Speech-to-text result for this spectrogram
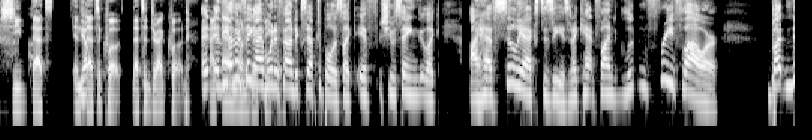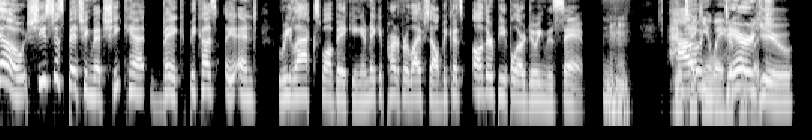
she. That's and Yep. that's a quote. That's a direct quote. And, and the other thing those I would have found acceptable is like if she was saying like I have celiac disease and I can't find gluten free flour. But no, she's just bitching that she can't bake because and relax while baking and make it part of her lifestyle because other people are doing the same. Mhm. How taking away her dare privilege. you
